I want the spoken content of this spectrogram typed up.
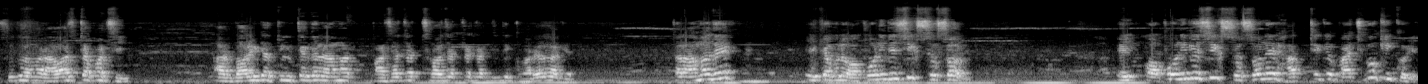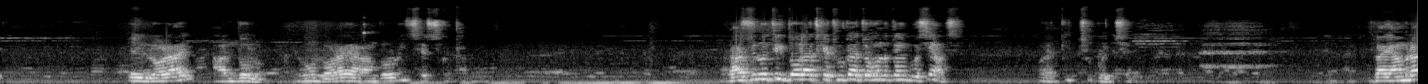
শুধু আমার আওয়াজটা পাচ্ছি আর বাড়িটা তুলতে গেলে আমার পাঁচ হাজার, ছ হাজার টাকা যদি ঘরে লাগে, তাহলে আমাদের এই কেবল অপনিবেশিক শোষণ, এই অপনিবেশিক শোষণের হাত থেকে বাঁচবো কি করে? এই লড়াই, আন্দোলন, এবং লড়াই আর আন্দোলনই শেষ কথা। রাজনৈতিক দল আজকে ঠুটা জগন্নাথ বসে আছে, ওরা কিচ্ছু করছে না। তাই আমরা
